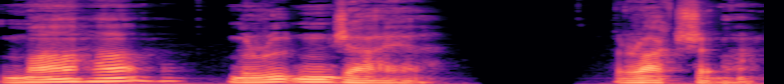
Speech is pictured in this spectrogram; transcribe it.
Maha Mrutunjaya Rakshamam.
